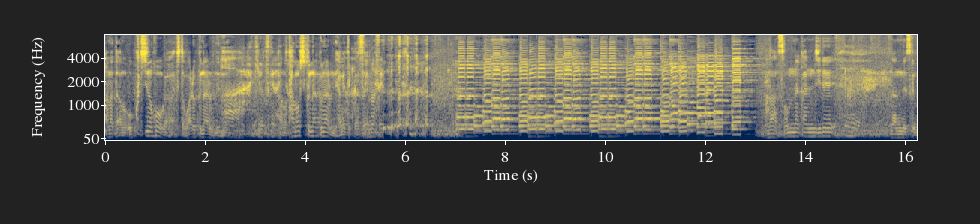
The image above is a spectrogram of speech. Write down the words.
あなたあのお口の方がちょっと悪くなるんでね。あああ気をつけないと。の楽しくなくなるんでやめてください。すいません まあそんな感じでなんですけど、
